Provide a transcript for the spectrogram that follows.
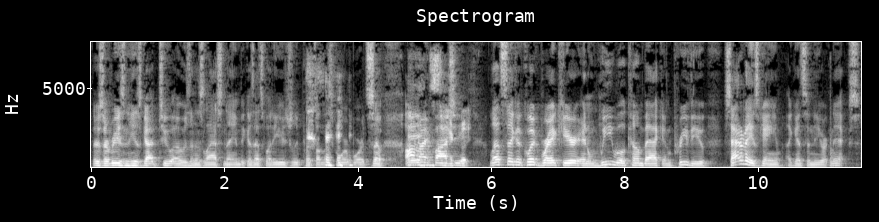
There's a reason he's got two O's in his last name because that's what he usually puts on the scoreboard. So, all right, Exactly. Facci, let's take a quick break here, and we will come back and preview Saturday's game against the New York Knicks.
